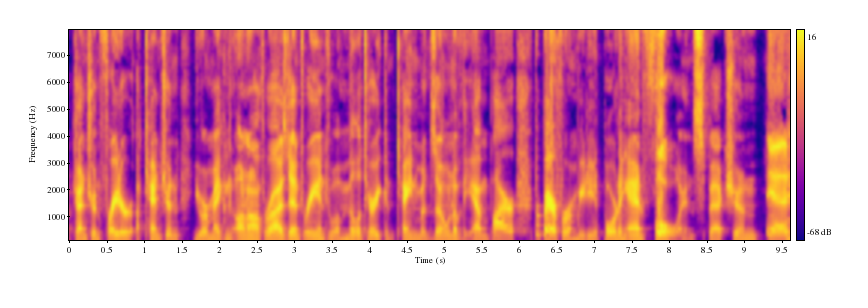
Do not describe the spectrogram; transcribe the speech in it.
Attention, freighter, attention. You are making unauthorized entry into a military containment zone of the Empire. Prepare for immediate boarding and full inspection. Yeah,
